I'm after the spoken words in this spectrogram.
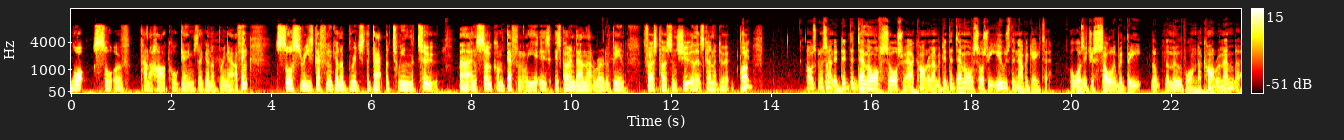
what sort of kind of hardcore games they're going to bring out. I think Sorcery is definitely going to bridge the gap between the two. Uh, and SOCOM definitely is, is going down that road of being first person shooter that's going to do it. But Did- I was going to say, did the demo of Sorcery, I can't remember, did the demo of Sorcery use the Navigator? Or was it just solely with the, the, the move wand? I can't remember.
